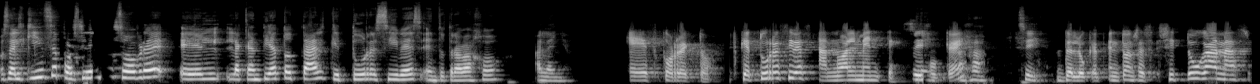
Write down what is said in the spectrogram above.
O sea, el 15% sobre el, la cantidad total que tú recibes en tu trabajo al año. Es correcto. Que tú recibes anualmente. Sí. ¿Ok? Ajá. Sí. De lo que, entonces, si tú ganas,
